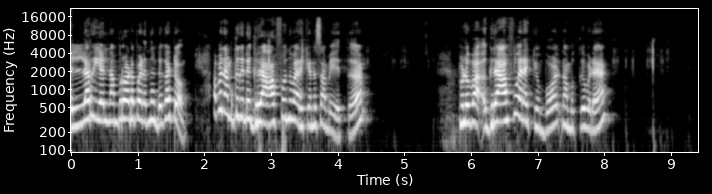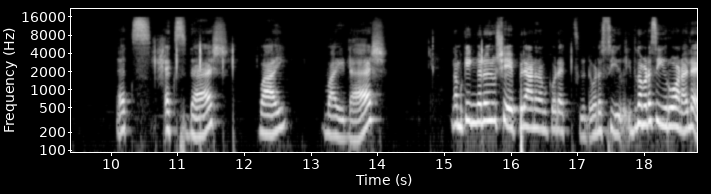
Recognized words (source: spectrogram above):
എല്ലാ റിയൽ നമ്പറും അവിടെ പെടുന്നുണ്ട് കേട്ടോ. അപ്പോൾ നമുക്കിതിന്റെ ഗ്രാഫ് ഒന്ന് വരയ്ക്കേണ്ട സമയത്ത് നമ്മൾ ഗ്രാഫ് വരയ്ക്കുമ്പോൾ നമുക്കിവിടെ x x dash y y dash നമുക്ക് ഇങ്ങനെ ഒരു ഷേപ്പിലാണ് നമുക്കിവിടെ എക്സ് കിട്ടും ഇവിടെ സീറോ ഇത് നമ്മുടെ സീറോ ആണ് അല്ലേ?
